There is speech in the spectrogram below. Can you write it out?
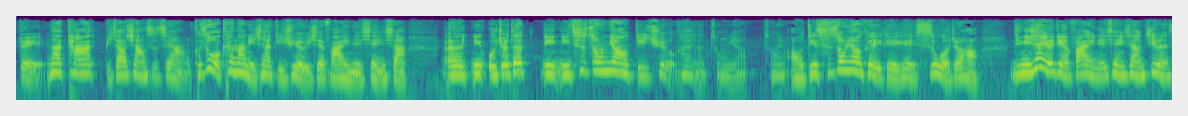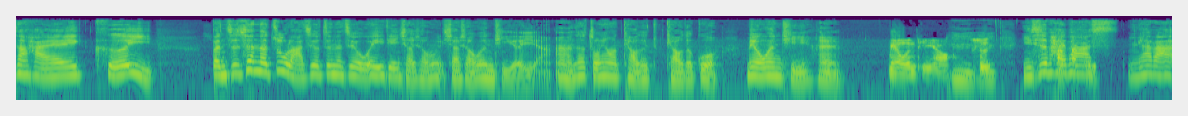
对，那他比较像是这样。可是我看到你现在的确有一些发炎的现象，呃，你我觉得你你吃中药的确，我看一下中药中药哦，你吃中药可以可以可以，吃我就好。你你现在有点发炎的现象，基本上还可以。本质撑得住啦，只有真的只有胃一点小小问小小问题而已啊，嗯，那中药调的调得过，没有问题，嗯没有问题哈、嗯，是嗯。你是害怕啊死，你害怕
